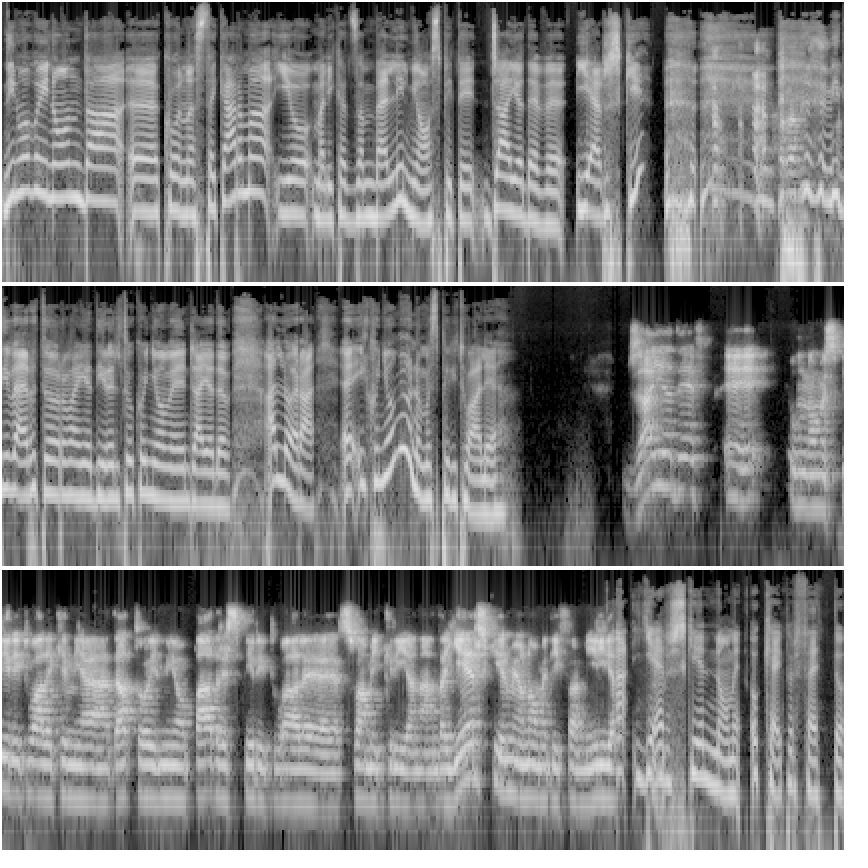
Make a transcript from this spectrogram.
Di nuovo in onda eh, con Stai Karma, io Malika Zambelli, il mio ospite Jayadev Yersky. Mi diverto ormai a dire il tuo cognome Jayadev. Allora, eh, il cognome è un nome spirituale? Jayadev è un nome spirituale che mi ha dato il mio padre spirituale Swami Kriyananda. Yersky è il mio nome di famiglia. Ah, Yersky è il nome, ok, perfetto.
